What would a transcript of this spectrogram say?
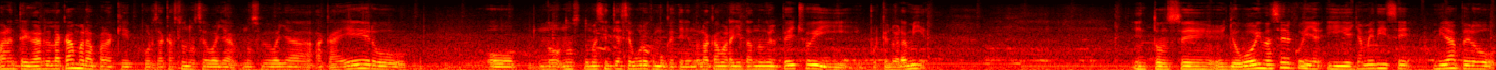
para entregarle la cámara para que por si acaso no se, vaya, no se me vaya a caer o, o no, no, me sentía seguro como que teniendo la cámara quitando en el pecho y porque no era mía. Entonces yo voy, me acerco y, y ella me dice, mira, pero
